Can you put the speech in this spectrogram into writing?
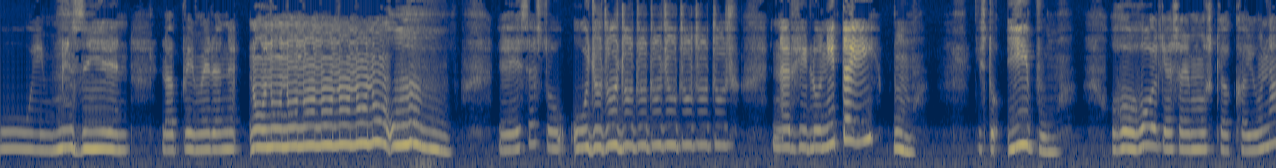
Uy, miren. La primera... No, no, no, no, no, no, no, no. Uh, esa es su... Uy, uy, uy, uy, uy, uy, uy, Energilonita y... ¡Pum! Listo. Y ¡pum! Ojo, ojo, ya sabemos que acá hay una.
